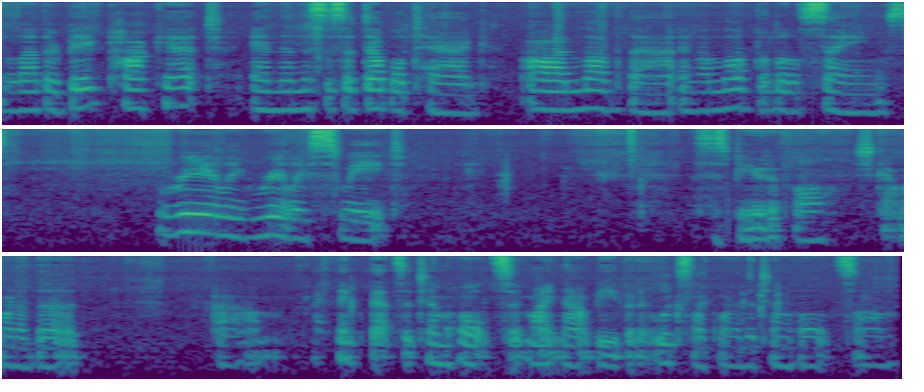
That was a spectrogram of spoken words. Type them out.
a leather big pocket, and then this is a double tag. Oh, I love that, and I love the little sayings. Really, really sweet. This is beautiful. She's got one of the, um, I think that's a Tim Holtz. It might not be, but it looks like one of the Tim Holtz um,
